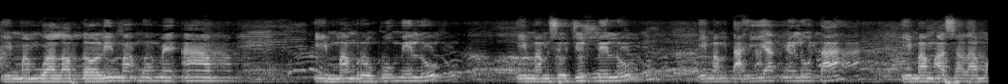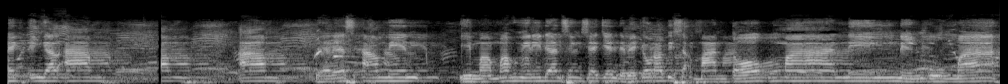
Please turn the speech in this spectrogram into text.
Imam walabdolin makmum me'am. Imam ruku milu. Imam sujud milu. Imam tahiyat milu ta. Imam assalamualaikum tinggal am. Am am beres amin. Imamah wiridan sing sejen dewek ora bisa mantok maning ning umah.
